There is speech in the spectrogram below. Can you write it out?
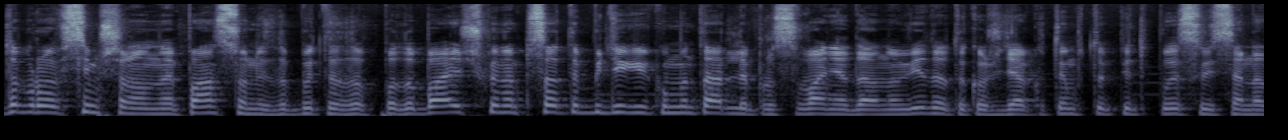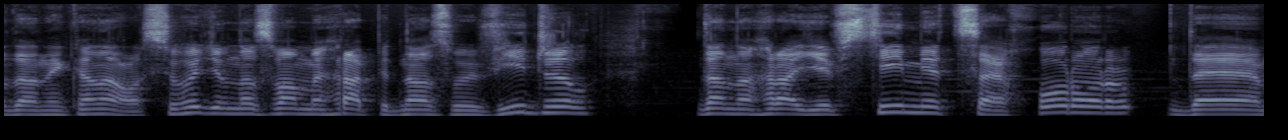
Доброго всім, шановне панство. Не забудьте за вподобаєчку написати будь-який коментар для просування даного відео. Також дякую тим, хто підписується на даний канал. Сьогодні в нас з вами гра під назвою Vigil. Дана гра є в стімі, це хорор, де,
